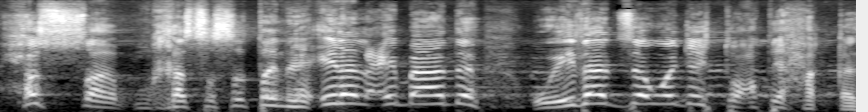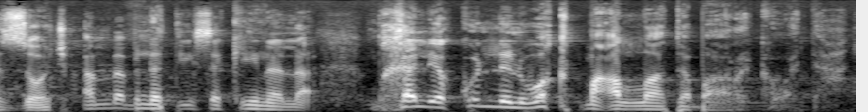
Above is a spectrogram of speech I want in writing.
حصة مخصصتنها إلى العبادة وإذا تزوجت تعطي حق الزوج. أما ابنتي سكينة لا مخلية كل الوقت مع الله تبارك وتعالى.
